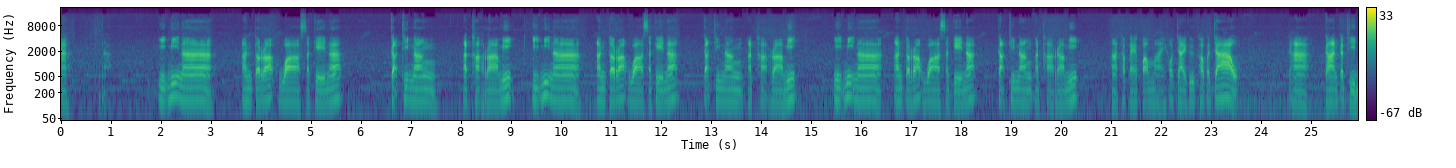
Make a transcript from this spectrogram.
นะนะอิมินา อันตรวาสเกนะกะทินัง อัฏฐรามิ อิมินา อันตรวาสเกนะกะทินัง อัฏฐรามิ อิมินา อันตรวาสเกนะกะทินังอัฏฐารามิถ้าแปลความหมายเข้าใจคือข้าพเจ้า การกระถิน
